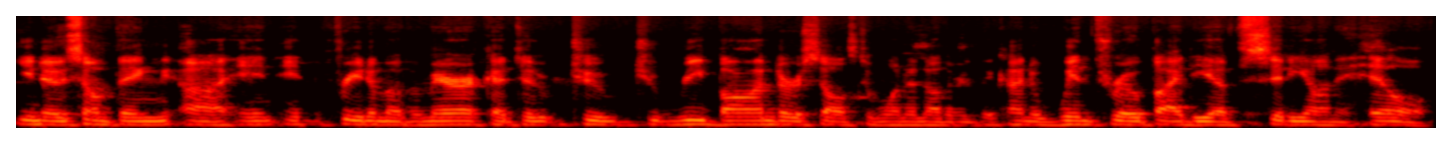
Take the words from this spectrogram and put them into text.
you know something uh, in in the freedom of America to to to rebond ourselves to one another. The kind of Winthrop idea of city on a hill.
